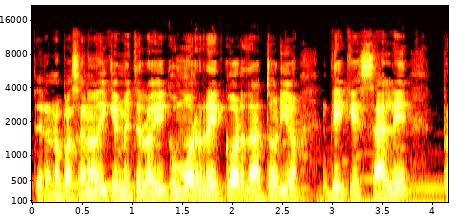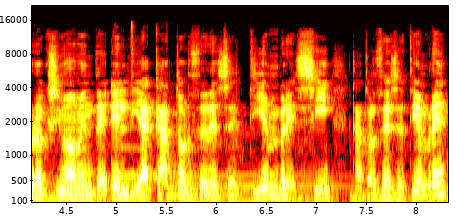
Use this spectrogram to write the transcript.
pero no pasa nada, hay que meterlo aquí como recordatorio de que sale próximamente el día 14 de septiembre. Sí, 14 de septiembre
